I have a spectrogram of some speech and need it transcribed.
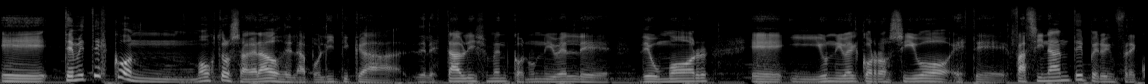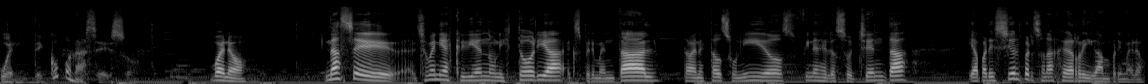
Eh, ¿Te metes con monstruos sagrados de la política del establishment con un nivel de, humor eh, y un nivel corrosivo este, fascinante pero infrecuente? ¿Cómo nace eso? Bueno, nace, yo venía escribiendo una historia experimental, estaba en Estados Unidos, fines de los 80 y apareció el personaje de Reagan primero.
